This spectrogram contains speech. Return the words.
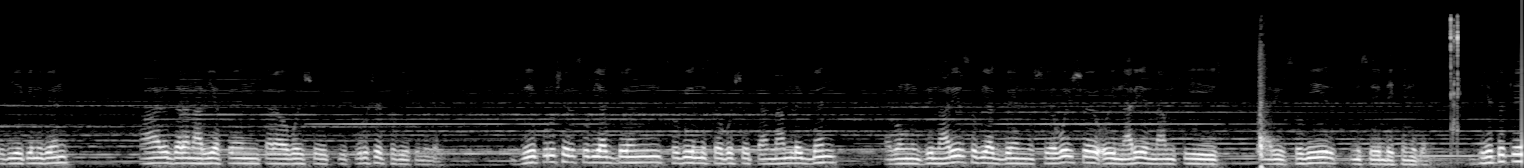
ছবি এঁকে নেবেন। আর যারা নারী আছেন, তারা অবশ্যই একটি পুরুষের ছবি এঁকে নেবেন। যে পুরুষের ছবি আঁকবেন, ছবির নিচে অবশ্যই তার নাম লিখবেন এবং যে নারীর ছবি আঁকবেন, সে অবশ্যই ওই নারীর নামটি নারীর ছবির নিচে লিখে নেবেন। যেহেতুকে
